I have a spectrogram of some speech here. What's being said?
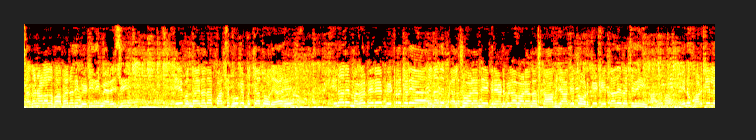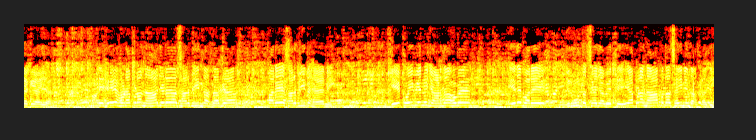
ਸਗਨ ਵਾਲਾ ਲਫਾਫਾ, ਇਹਨਾਂ ਦੀ ਬੇਟੀ ਦੀ ਮੈਰਿਜ ਸੀ। ਇਹ ਬੰਦਾ ਇਹਨਾਂ ਦਾ ਪਰਸ ਖੋ ਕੇ ਬੱਚਾ ਦੌੜਿਆ ਇਹ। ਇਹਨਾਂ ਦੇ ਮਗਰ ਫਿਰ ਇਹ ਬੇਟਰ ਜਿਹੜੇ ਆ, ਇਹਨਾਂ ਦੇ ਪੈਲਸ ਵਾਲਿਆਂ ਦੇ, ਗ੍ਰੈਂਡ ਵਿਲਾ ਵਾਲਿਆਂ ਦਾ ਸਟਾਫ ਜਾ ਕੇ ਦੌੜ ਕੇ ਖੇਤਾਂ ਦੇ ਵਿੱਚ ਵੀ ਇਹਨੂੰ ਫੜ ਕੇ ਲੈ ਕੇ ਆਏ ਆ। ਤੇ ਇਹ ਹੁਣ ਆਪਣਾ ਨਾਂ ਜਿਹੜਾ ਸਰਬਜੀਤ ਦੱਸਦਾ ਪਿਆ, ਪਰ ਇਹ ਸਰਬਜੀਤ ਹੈ ਨਹੀਂ। ਜੇ ਕੋਈ ਵੀ ਇਹਨੂੰ ਜਾਣਦਾ ਹੋਵੇ, ਇਹਦੇ ਬਾਰੇ ਜਰੂਰ ਦੱਸਿਆ ਜਾਵੇ ਇੱਥੇ। ਇਹ ਆਪਣਾ ਨਾਂ ਪਤਾ ਸਹੀ ਨਹੀਂ ਦੱਸਦਾ ਜੀ।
